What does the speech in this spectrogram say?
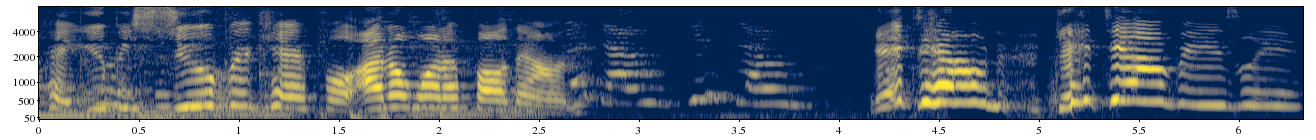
Okay, you be super careful. I don't want to fall down. Get down. Get down, Paisley.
